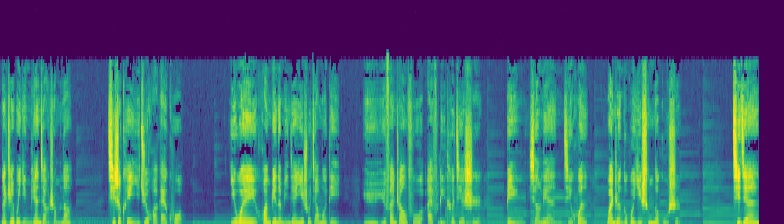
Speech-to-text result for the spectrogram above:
那这部影片讲什么呢？其实可以一句话概括。一位患病的民间艺术家莫蒂与鱼贩丈夫艾弗里特结识，并相恋、结婚，完整度过一生的故事。期间，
